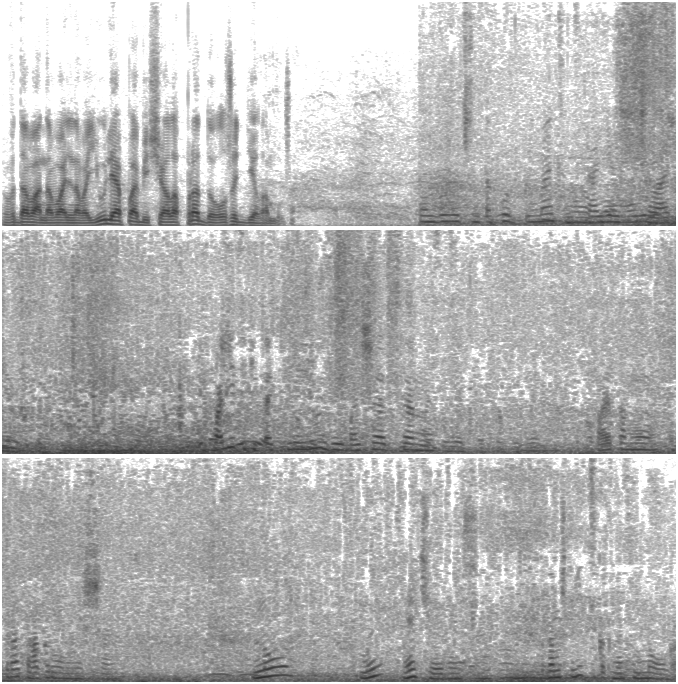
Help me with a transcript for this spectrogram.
Вдова Навального Юлия пообещала продолжить дело мужа. Он был очень такой, понимаете, настоящий человек. И в политике такие люди, большая ценность. Поэтому утрата огромнейшая. Но мы не отчаиваемся. Потому что видите, как нас много.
